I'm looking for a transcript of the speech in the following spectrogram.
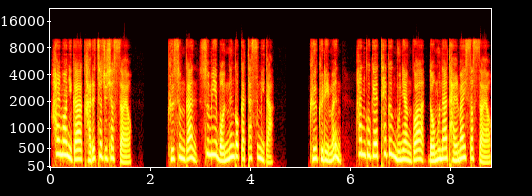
할머니가 가르쳐 주셨어요. 그 순간 숨이 멎는 것 같았습니다. 그 그림은 한국의 태극 문양과 너무나 닮아 있었어요.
